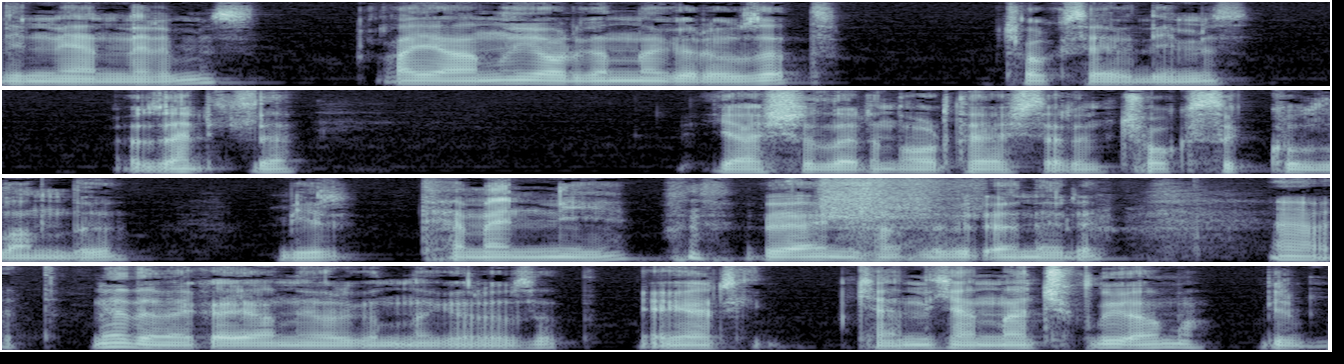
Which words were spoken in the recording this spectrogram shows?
dinleyenlerimiz. Ayağını yorganına göre uzat. Çok sevdiğimiz özellikle yaşlıların, orta yaşların çok sık kullandığı bir temenni ve aynı zamanda bir öneri. Evet. Ne demek ayağını yorganına göre uzat? Ya gerçi kendi kendine açıklıyor ama bir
